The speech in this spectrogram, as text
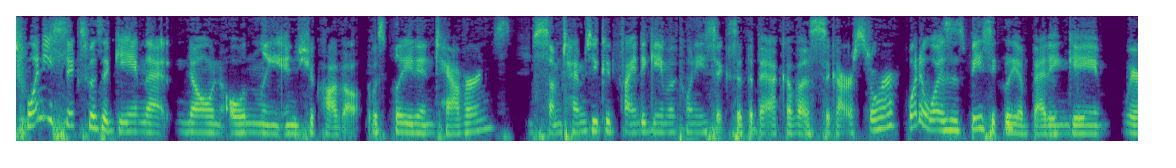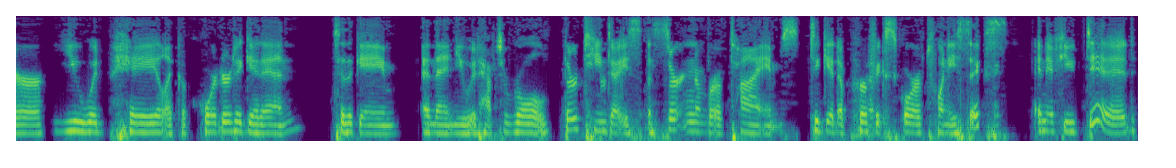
26 was a game that known only in Chicago. It was played in taverns. Sometimes you could find a game of 26 at the back of a cigar store. What it was is basically a betting game where you would pay like a quarter to get in to the game and then you would have to roll 13 dice a certain number of times to get a perfect score of 26. And if you did,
